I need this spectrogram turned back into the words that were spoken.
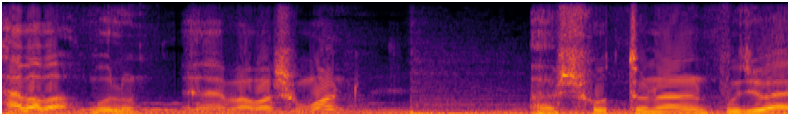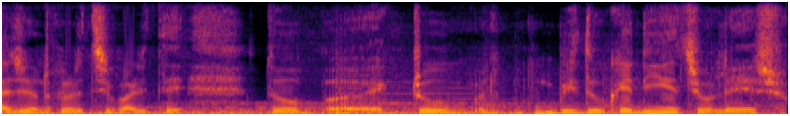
হ্যাঁ বাবা বলুন। হ্যাঁ বাবা সুমন। সত্যনারায়ণ পুজো আয়োজন করেছি বাড়িতে। তো একটু বিদুকে নিয়ে চলে এসো।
